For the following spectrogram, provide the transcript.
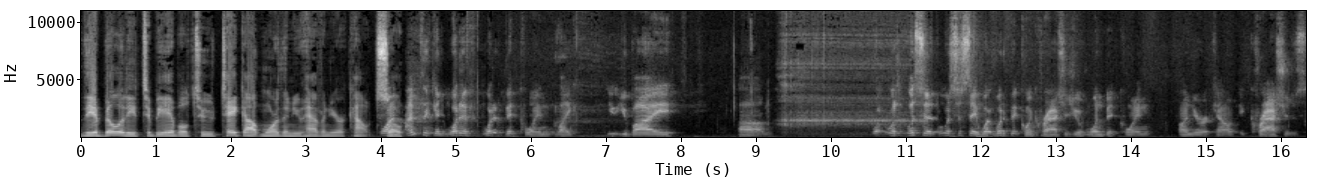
the ability to be able to take out more than you have in your account. Well, so I'm thinking, what if what if Bitcoin like you, you buy, um, what, what let's just, let's just say what what if Bitcoin crashes? You have one Bitcoin on your account, it crashes.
